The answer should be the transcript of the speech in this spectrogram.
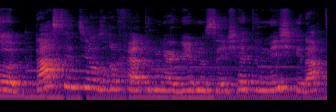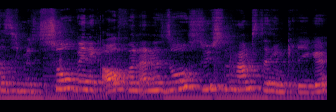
So, das sind hier unsere fertigen Ergebnisse. Ich hätte nicht gedacht, dass ich mit so wenig Aufwand einen so süßen Hamster hinkriege.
